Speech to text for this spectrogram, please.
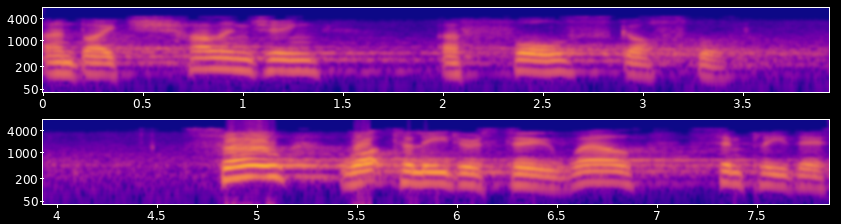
and by challenging a false gospel. So, what do leaders do? Well, simply this.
